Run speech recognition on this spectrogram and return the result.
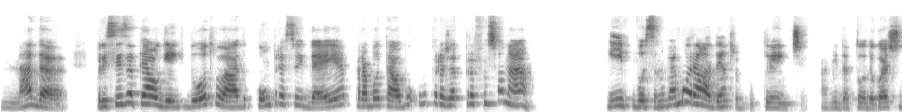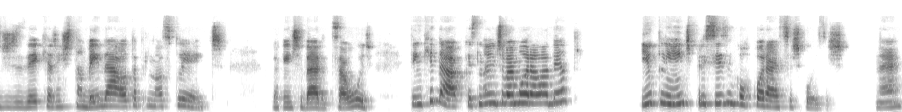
nada. Precisa ter alguém que do outro lado compre a sua ideia para botar o, o projeto para funcionar. E você não vai morar lá dentro do cliente a vida toda. Eu gosto de dizer que a gente também dá alta para o nosso cliente. Para dá área de saúde, tem que dar, porque senão a gente vai morar lá dentro. E o cliente precisa incorporar essas coisas, né?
